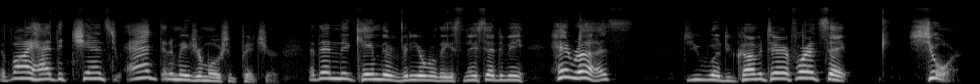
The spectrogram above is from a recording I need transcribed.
if I had the chance to act in a major motion picture, and then they came their video release and they said to me, Hey Russ, do you want to do commentary for it? I'd say, Sure.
